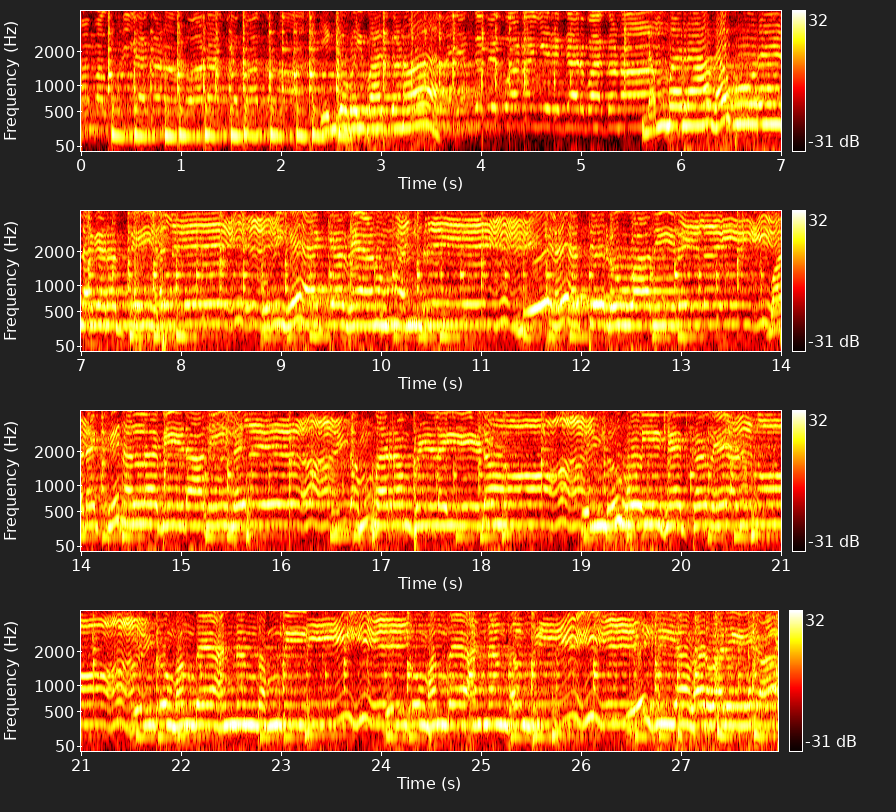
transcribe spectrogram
ஆமா பார்க்கணும். எங்க போய் பார்க்கணும்? எங்க போய் கோடாங்க இருக்காரு பார்க்கணும். நம்ம ராதபூர நகரத்தில் குறி கேட்க வேணும் என்று மேலே தெருவாதிலே வடக்கு நல்ல வீடாதிலே கம்பரம் பிள்ளையிடம் என்று போய் கேட்க வேணும் என்றும் வந்த அண்ணன் தம்பி என்றும் வந்த அண்ணன் தம்பி ஏகியவர் வருகிறார்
